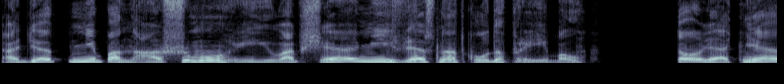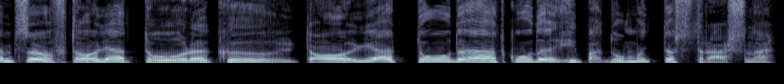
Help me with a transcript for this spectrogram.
одет не по-нашему и вообще неизвестно откуда прибыл. То ли от немцев, то ли от турок, то ли оттуда, откуда и подумать-то страшно.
